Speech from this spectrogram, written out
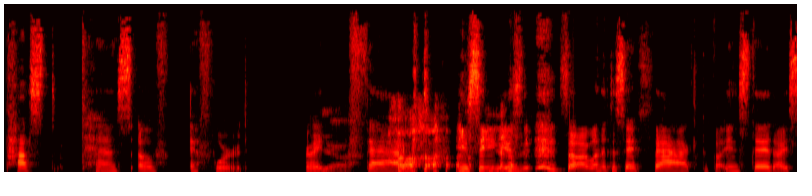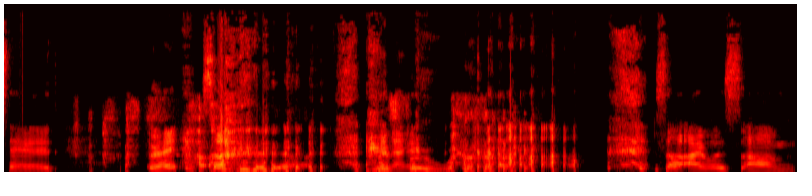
Past tense of F word, right? Yeah. Fact. You see, yeah. you see, so I wanted to say fact, but instead I said, right? So yeah. It's true. so I was um,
